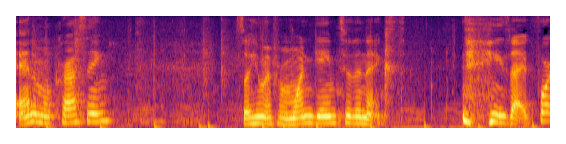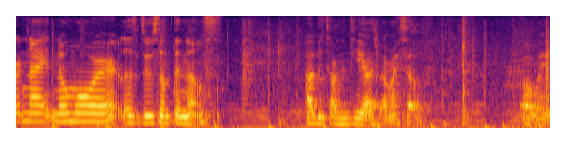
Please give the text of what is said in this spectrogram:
Animal Crossing. So he went from one game to the next. He's like, Fortnite, no more. Let's do something else. I'll be talking to you guys by myself. Oh wait,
